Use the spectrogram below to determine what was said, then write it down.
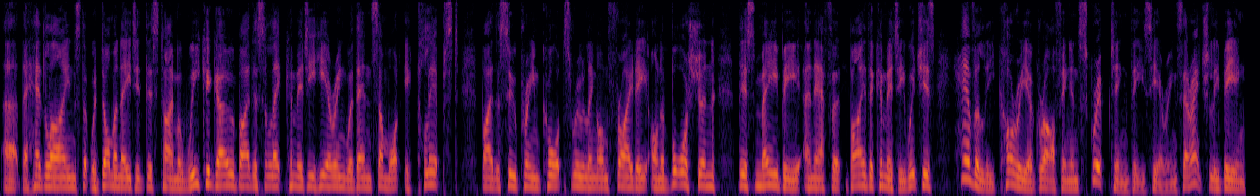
Uh, the headlines that were dominated this time a week ago by the Select Committee hearing were then somewhat eclipsed by the Supreme Court's ruling on Friday on abortion. This may be an effort by the committee, which is heavily choreographing and scripting these hearings. They're actually being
